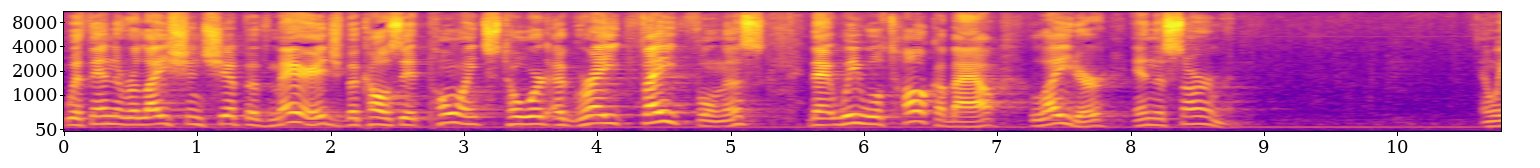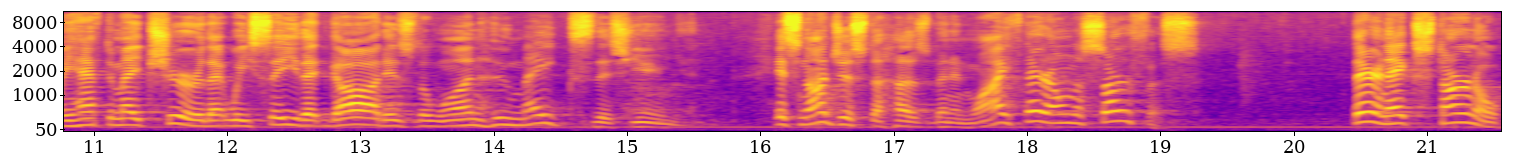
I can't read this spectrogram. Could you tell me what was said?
within the relationship of marriage because it points toward a great faithfulness that we will talk about later in the sermon. And we have to make sure that we see that God is the one who makes this union. It's not just a husband and wife, they're on the surface. They're an external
